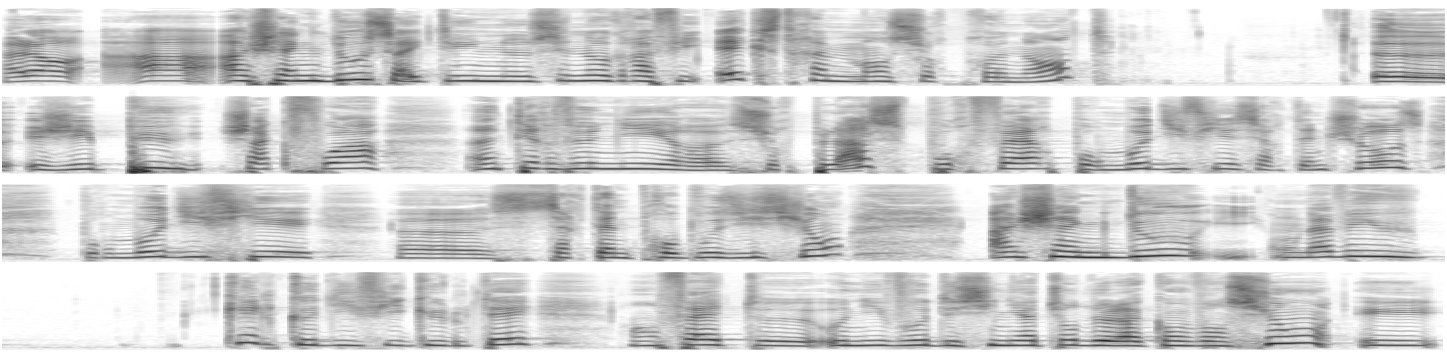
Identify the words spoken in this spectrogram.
Alors, à, à Chengdu, ça a été une scénographie extrêmement surprenante. Euh, j'ai pu chaque fois intervenir euh, sur place pour faire, pour modifier certaines choses, pour modifier euh, certaines propositions. À Chengdu, on avait eu quelques difficultés en fait au niveau des signatures de la convention et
